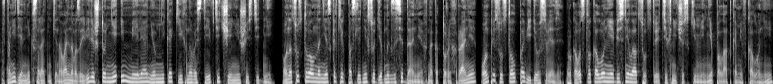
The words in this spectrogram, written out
В понедельник соратники Навального заявили, что не имели о нем никаких новостей в течение шести дней. Он отсутствовал на нескольких последних судебных заседаниях, на которых ранее он присутствовал по видеосвязи. Руководство колонии объяснило отсутствие техническими неполадками в колонии.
